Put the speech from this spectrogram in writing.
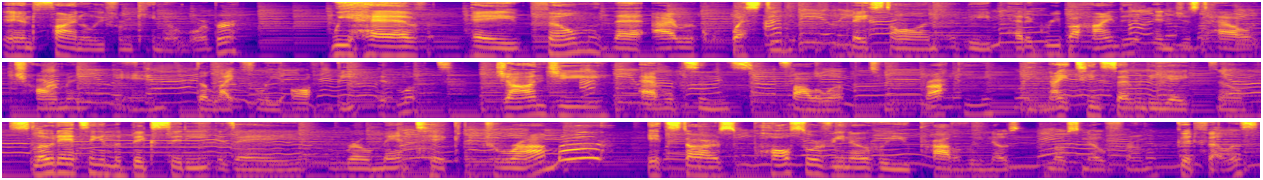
And finally, from Kino Lorber, we have a film that I requested based on the pedigree behind it and just how charming and delightfully offbeat it looked. John G. Avildsen's follow up to Rocky, a 1978 film. Slow Dancing in the Big City is a romantic drama. It stars Paul Sorvino, who you probably know, most know from Goodfellas,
